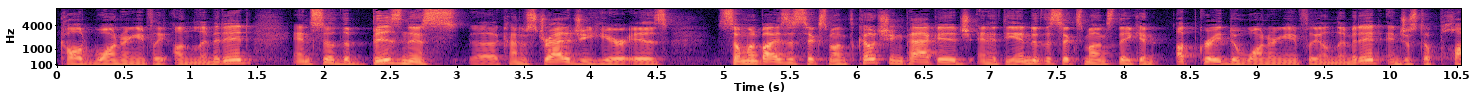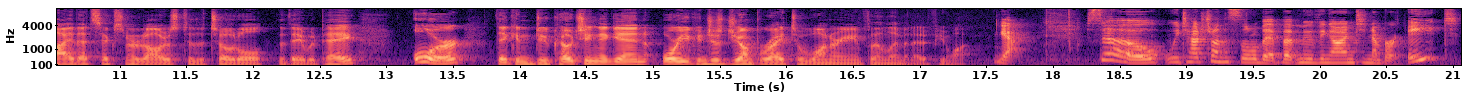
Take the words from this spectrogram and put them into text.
called Wandering Aimfully Unlimited. And so the business uh, kind of strategy here is someone buys a six month coaching package, and at the end of the six months, they can upgrade to Wandering Aimfully Unlimited and just apply that $600 to the total that they would pay. Or they can do coaching again, or you can just jump right to Wandering Aimfully Unlimited if you want. So we touched on this a little bit, but moving on to number eight,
